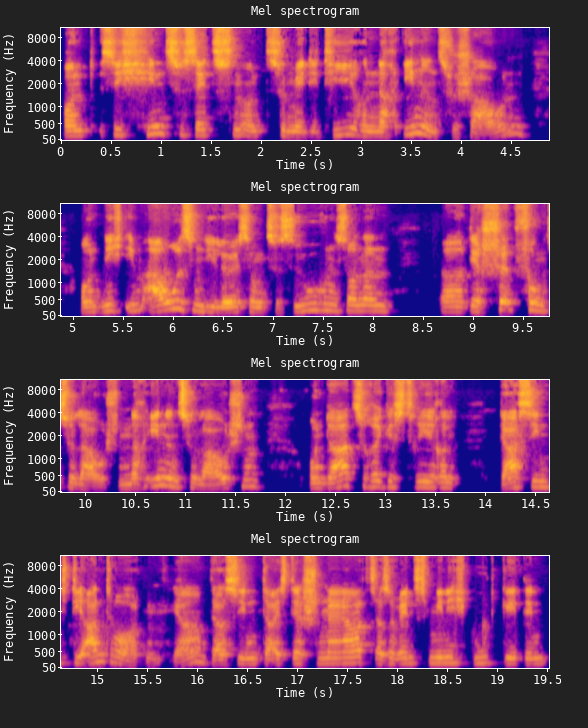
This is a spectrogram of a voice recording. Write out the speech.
und sich hinzusetzen und zu meditieren, nach innen zu schauen und nicht im Außen die Lösung zu suchen, sondern äh, der Schöpfung zu lauschen, nach innen zu lauschen und da zu registrieren, da sind die Antworten, ja, da, sind, da ist der Schmerz, also wenn es mir nicht gut geht, den,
